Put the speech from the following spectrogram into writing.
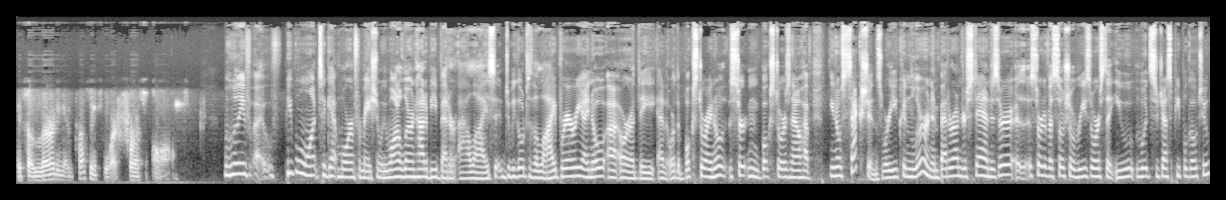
it's a learning and pressing forward for us all. Mahuli, uh, if, people want to get more information, we want to learn how to be better allies. Do we go to the library? I know, uh, or the uh, or the bookstore. I know certain bookstores now have you know sections where you can learn and better understand. Is there a, sort of a social resource that you would suggest people go to?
